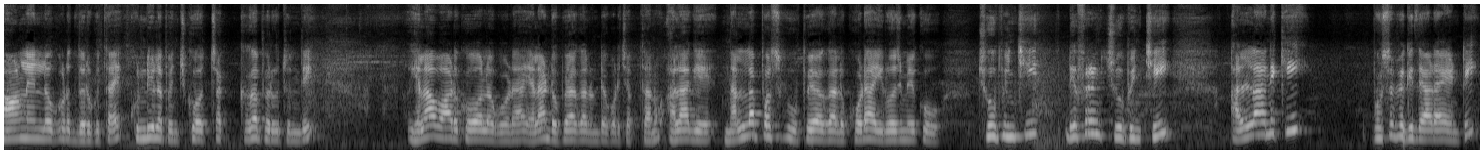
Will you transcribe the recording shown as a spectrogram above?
ఆన్లైన్లో కూడా దొరుకుతాయి. కుండీలో పెంచుకోవచ్చు చక్కగా పెరుగుతుంది. ఎలా వాడుకోవాలో కూడా ఎలాంటి ఉపయోగాలు ఉంటాయో కూడా చెప్తాను. అలాగే నల్ల పసుపు ఉపయోగాలు కూడా ఈరోజు మీకు చూపించి డిఫరెన్స్ చూపించి అల్లానికి పసుపుకి తేడా ఏంటి?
